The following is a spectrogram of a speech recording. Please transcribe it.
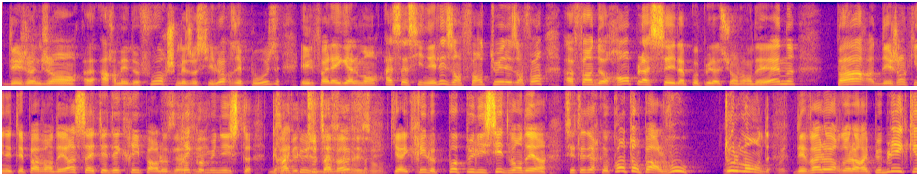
des jeunes gens euh, armés de fourches, mais aussi leurs épouses. Et il fallait également assassiner les enfants, tuer les enfants, afin de remplacer la population vendéenne par des gens qui n'étaient pas vendéens. Ça a été décrit par le précommuniste Gracchus Babeuf, qui a écrit le populicide vendéen. C'est-à-dire que quand on parle, vous, tout le monde, des valeurs de la République,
